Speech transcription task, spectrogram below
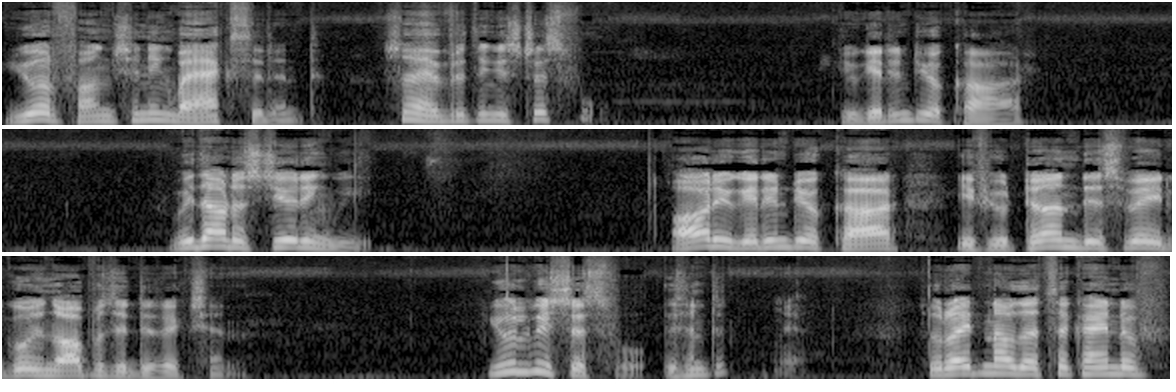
You are functioning by accident, so everything is stressful. You get into your car without a steering wheel. Or you get into your car, if you turn this way, it goes in the opposite direction. You will be stressful, isn't it? Yeah. So right now that's a kind of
